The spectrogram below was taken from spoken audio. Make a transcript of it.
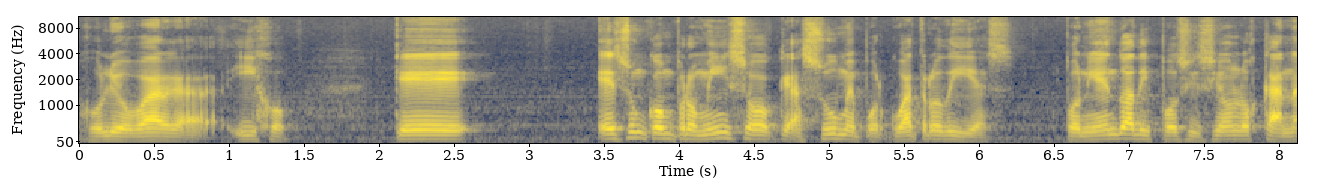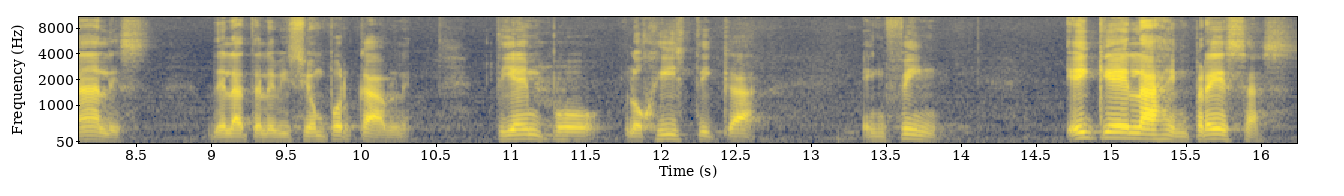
Julio Vargas, hijo, que es un compromiso que asume por cuatro días, poniendo a disposición los canales de la televisión por cable, tiempo, logística, en fin, y que las empresas,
